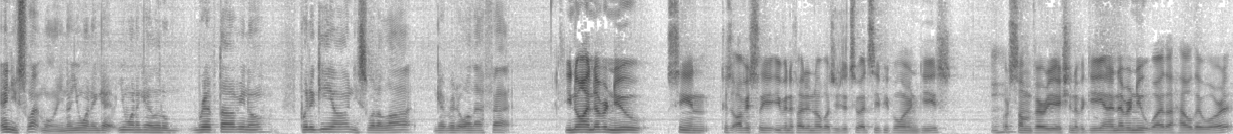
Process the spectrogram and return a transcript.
and you sweat more. You know, you want to get you want to get a little ripped up. You know, put a gi on, you sweat a lot, get rid of all that fat. You know, I never knew seeing because obviously, even if I didn't know about jujitsu, I'd see people wearing gis or Mhm. some variation of a gi, and I never knew why the hell they wore it.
